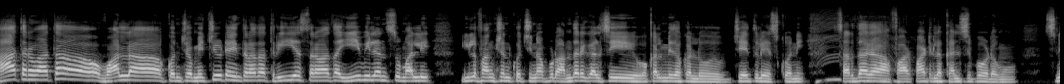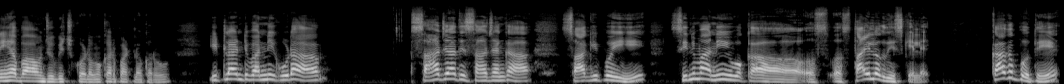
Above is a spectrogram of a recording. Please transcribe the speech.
ఆ తర్వాత వాళ్ళ కొంచెం మెచ్యూరిటీ అయిన తర్వాత త్రీ ఇయర్స్ తర్వాత ఈ విలన్స్ మళ్ళీ వీళ్ళ ఫంక్షన్కి వచ్చినప్పుడు అందరు కలిసి ఒకరి మీద ఒకళ్ళు చేతులు వేసుకొని సరదాగా పా- పార్టీలో కలిసిపోవడము స్నేహభావం చూపించుకోవడం ఒకరి పట్ల ఒకరు. ఇట్లాంటివన్నీ కూడా సహజాతి సహజంగా సాగిపోయి సినిమాని ఒక స్థాయిలోకి తీసుకెళ్ళాయి. కాకపోతే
